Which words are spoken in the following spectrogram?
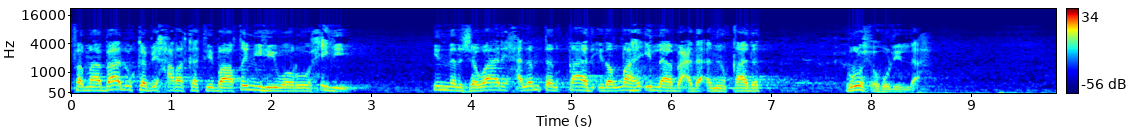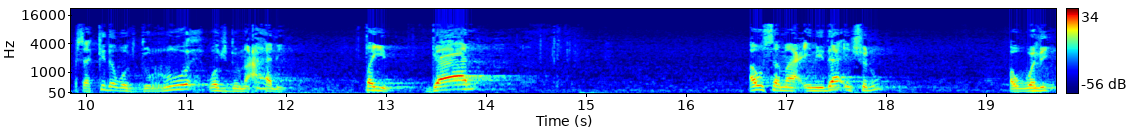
فما بالك بحركة باطنه وروحه؟ إن الجوارح لم تنقاد إلى الله إلا بعد أن انقادت روحه لله. عشان كده وجد الروح وجد عالي. طيب قال أو سماع نداء شنو؟ أولي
